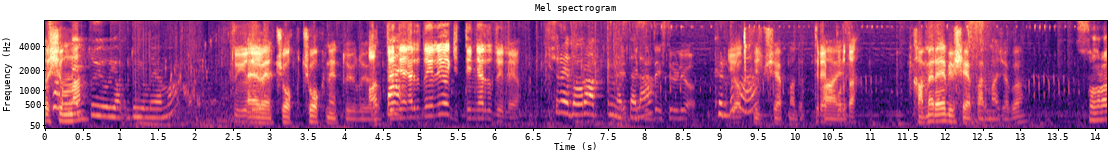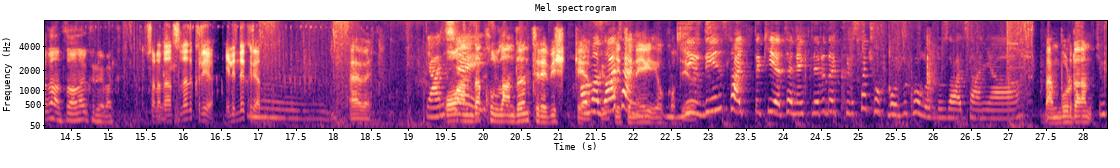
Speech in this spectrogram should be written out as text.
ışınlan. çok net duyuluyor, duyuluyor mu? Duyuluyor. Evet çok çok net duyuluyor. Attığın Ben- yerde duyuluyor, gittiğin yerde duyuluyor. Şuraya doğru attım mesela. Etkisizleştiriliyor. Kırdı Yok, mı? Hiçbir şey yapmadım. Trap Hayır. burada. Kameraya bir şey yapar mı acaba? Sonradan atılana kırıyor bak. Sonradan atıldı kırıyor. Elinde kırıyor. Hmm. Evet. Yani O şey, anda kullandığın trebi şey ama yapıyor. zaten Yeteneği yok oluyor. girdiğin site'daki yetenekleri de kırsa çok bozuk olurdu zaten ya. Ben buradan Şimdi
